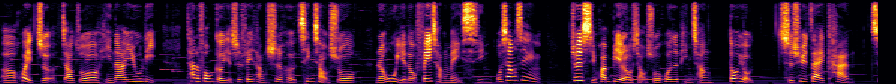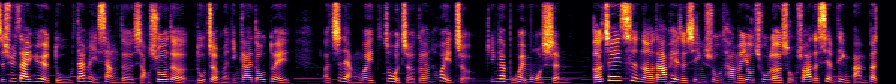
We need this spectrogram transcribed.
呃绘者，叫做 Hina Yuri，他的风格也是非常适合轻小说，人物也都非常美型。我相信就是喜欢 BL 小说，或是平常都有持续在看、持续在阅读耽美向的小说的读者们，应该都对呃这两位作者跟绘者应该不会陌生。而这一次呢，搭配着新书，他们又出了手刷的限定版本。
